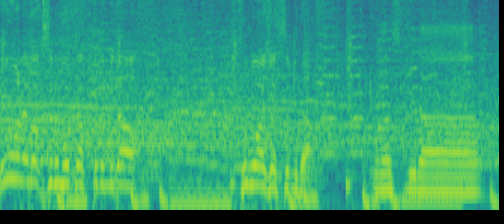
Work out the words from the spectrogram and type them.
응원의 박수를 부탁드립니다. 수고하셨습니다. 고맙습니다.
